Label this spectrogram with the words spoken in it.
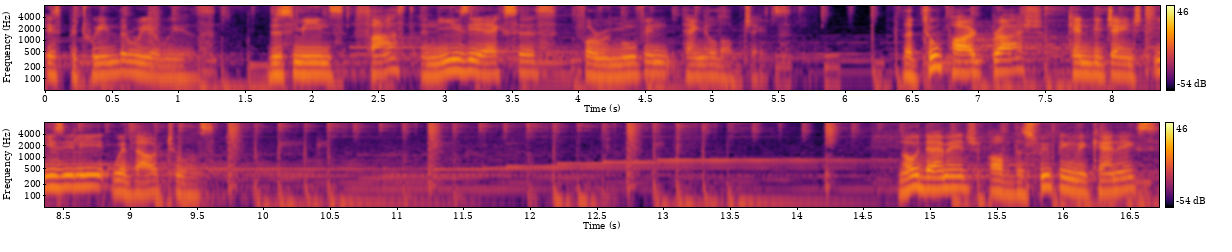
is between the rear wheels. This means fast and easy access for removing tangled objects. The two-part brush can be changed easily without tools. No damage of the sweeping mechanics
